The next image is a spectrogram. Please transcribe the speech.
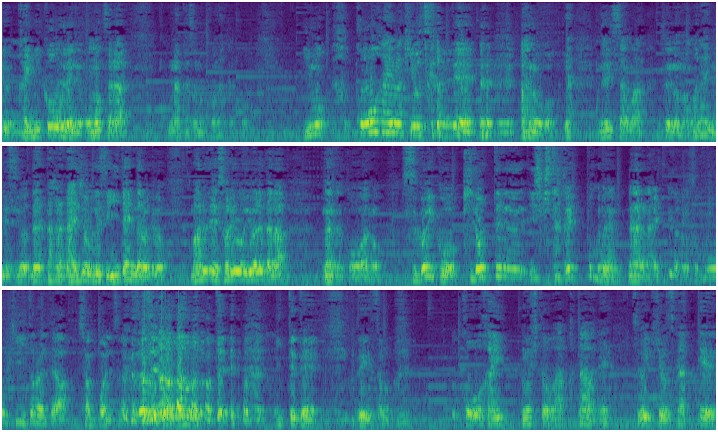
で買いに行こうぐらいに思ってたらなんかそのこうなんかこう妹後輩は気を使って あのいや成地さんはそういうの飲まないんですよ。だだから大丈夫ですって言いたいんだろうけどまるでそれを言われたらなんかこうあのすごいこう気取ってる意識高いっぽくなならない？だからそこを聞い取られてあシャンパンにつながるそうそうそうって言っててぜひその後輩の人は方はねすごい気を使って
